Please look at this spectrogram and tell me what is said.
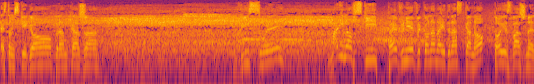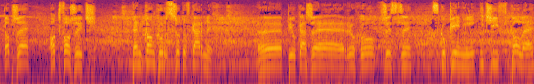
estońskiego bramkarza Wisły. Malinowski, pewnie wykonana jedenastka. No, to jest ważne. Dobrze otworzyć ten konkurs rzutów karnych. E, piłkarze ruchu, wszyscy skupieni i ci w kole,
